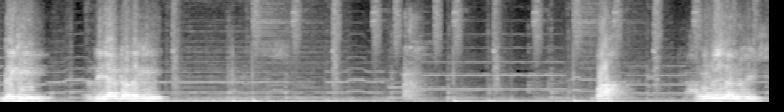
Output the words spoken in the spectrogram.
দেখি রেজাল্টটা দেখি বাহ ভালো রেজাল্ট হয়েছে।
